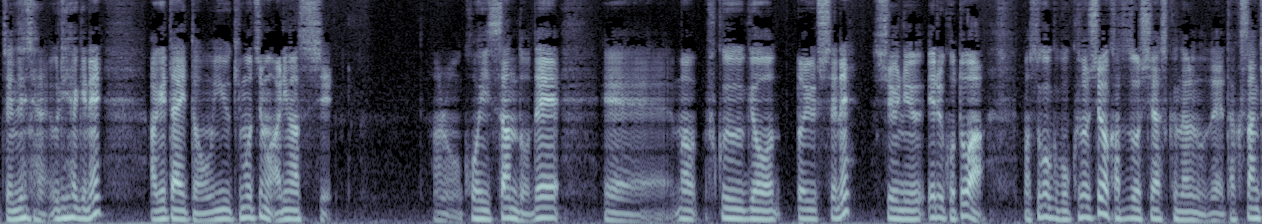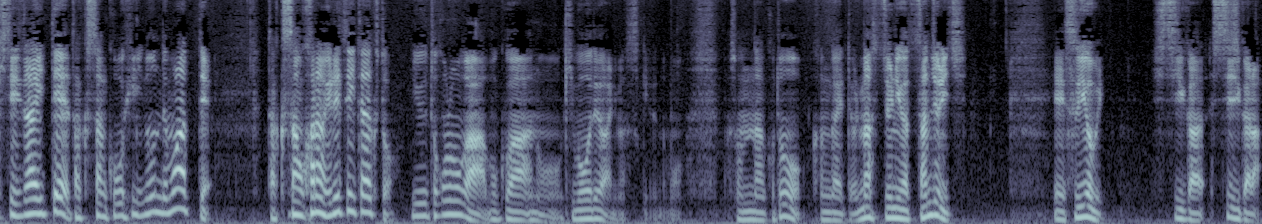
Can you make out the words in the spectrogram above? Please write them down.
ー、全然じゃない、売り上げね、上げたいという気持ちもありますし、あの、コーヒースタンドで、えー、まあ、副業というしてね、収入得ることは、まあ、すごく僕としては活動しやすくなるので、たくさん来ていただいて、たくさんコーヒー飲んでもらって、たくさんお金を入れていただくというところが僕は、あの、希望ではありますけれども、そんなことを考えております。12月30日、えー、水曜日、7時が、7時から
